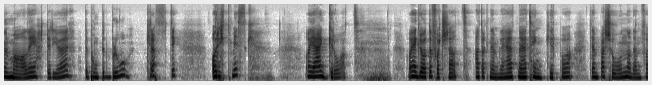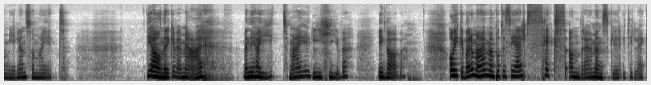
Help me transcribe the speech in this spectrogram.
normale hjerter gjør. Det pumpet blod kraftig og rytmisk. Og jeg gråt. Og jeg gråter fortsatt av takknemlighet når jeg tenker på den personen og den familien som har gitt. De aner ikke hvem jeg er, men de har gitt meg livet i gave. Og ikke bare meg, men potensielt seks andre mennesker i tillegg.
